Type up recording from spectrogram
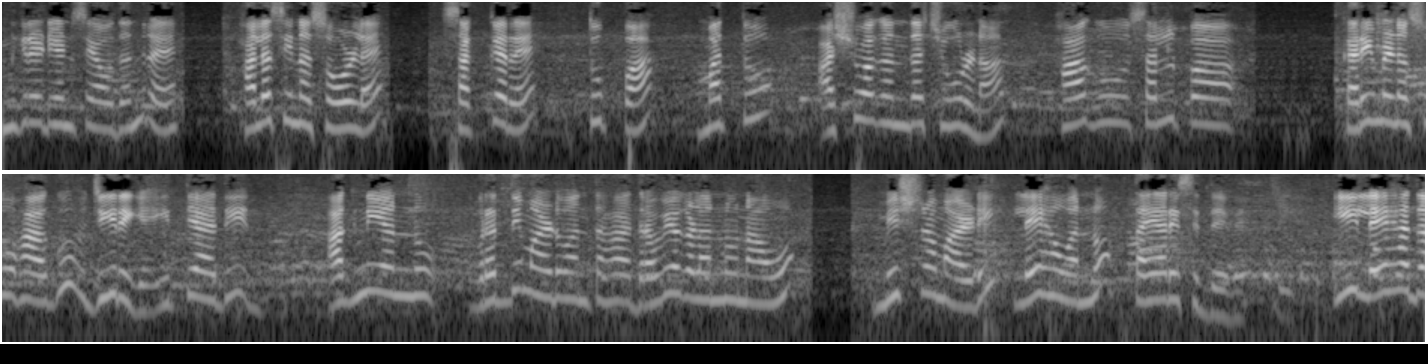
ಇಂಗ್ರೀಡಿಯೆಂಟ್ಸ್ ಯಾವುದಂದ್ರೆ ಹಲಸಿನ ಸೋಳೆ ಸಕ್ಕರೆ, ತುಪ್ಪ ಮತ್ತು ಅಶ್ವಗಂಧ ಚೂರ್ಣ ಹಾಗೂ ಸ್ವಲ್ಪ ಕರಿಮೆಣಸು ಹಾಗೂ ಜೀರಿಗೆ ಇತ್ಯಾದಿ ಅಗ್ನಿಯನ್ನು ವೃದ್ಧಿ ಮಾಡುವಂತಹ ದ್ರವ್ಯಗಳನ್ನು ನಾವು ಮಿಶ್ರ ಮಾಡಿ ಲೇಹವನ್ನು ತಯಾರಿಸಿದ್ದೇವೆ. ಈ ಲೇಹದ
